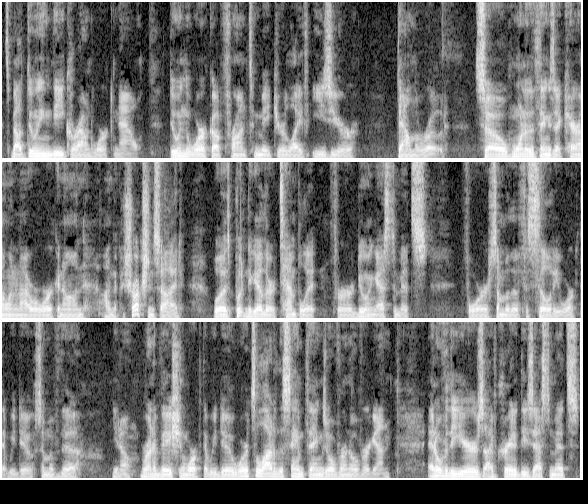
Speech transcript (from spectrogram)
It's about doing the groundwork now doing the work up front to make your life easier down the road. So one of the things that Carolyn and I were working on on the construction side was putting together a template for doing estimates for some of the facility work that we do, some of the you know renovation work that we do, where it's a lot of the same things over and over again. And over the years, I've created these estimates,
